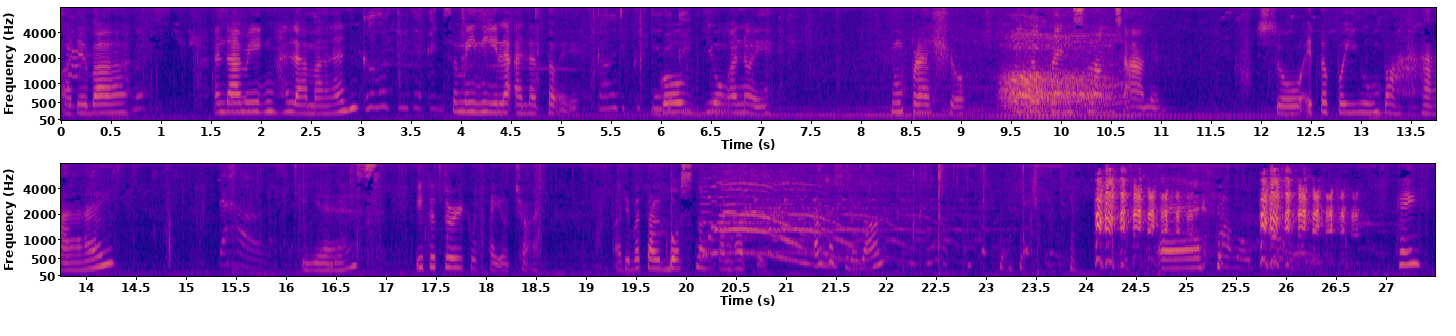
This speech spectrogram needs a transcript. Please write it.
o, oh, diba? Ang daming halaman. The. Sa Maynila, ano to eh. The Gold yung ano eh. Yung presyo. Dito friends lang sa amin. So, ito po yung bahay. the. Yes. Itutour ko kayo, Char. O, diba talbos ng kamote? Talbos na ba? eh, hey.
